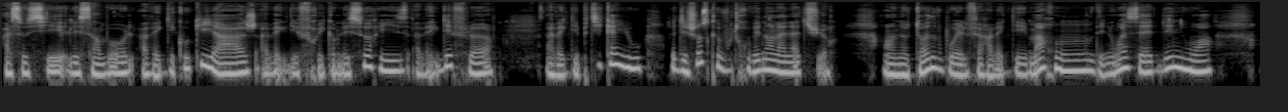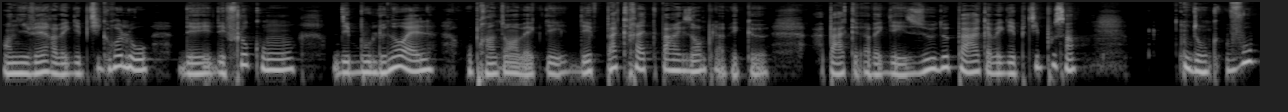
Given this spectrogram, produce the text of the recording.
associer les symboles avec des coquillages, avec des fruits comme les cerises, avec des fleurs avec des petits cailloux, des choses que vous trouvez dans la nature. En automne, vous pouvez le faire avec des marrons, des noisettes, des noix. En hiver, avec des petits grelots, des, flocons, des boules de Noël. Au printemps, avec des, pâquerettes, par exemple, avec, euh, avec des œufs de Pâques, avec des petits poussins. Donc, vous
